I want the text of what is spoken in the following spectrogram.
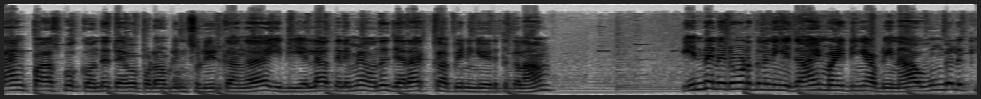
பேங்க் பாஸ்புக் வந்து தேவைப்படும் அப்படின்னு சொல்லியிருக்காங்க. இது எல்லாத்துலேயுமே வந்து ஜெராக்ஸ் காப்பி நீங்கள் எடுத்துக்கலாம். இந்த நிறுவனத்தில் நீங்க ஜாயின் பண்ணிட்டீங்க அப்படின்னா உங்களுக்கு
